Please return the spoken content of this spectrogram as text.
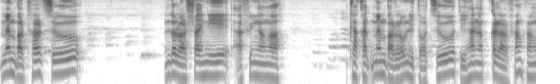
member thar chu dollar sign hi a hringa nga thakat member lo ni to chu ti han color rang rang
